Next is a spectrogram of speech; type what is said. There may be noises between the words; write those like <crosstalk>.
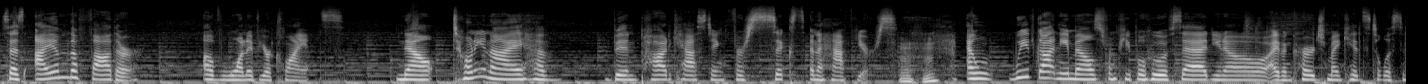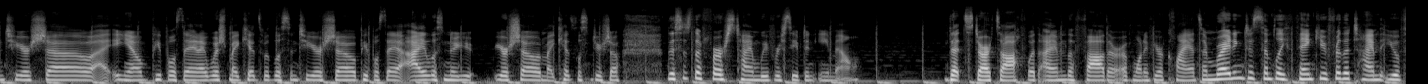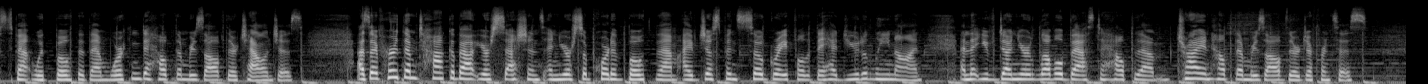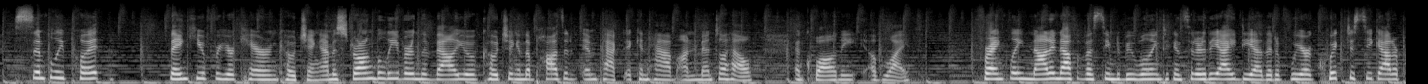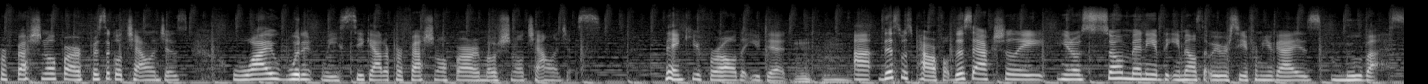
It says, I am the father of one of your clients. Now, Tony and I have been podcasting for six and a half years. Mm-hmm. And we've gotten emails from people who have said, you know, I've encouraged my kids to listen to your show. I, you know, people saying, I wish my kids would listen to your show. People say, I listen to you, your show and my kids listen to your show. This is the first time we've received an email that starts off with I am the father of one of your clients. I'm writing to simply thank you for the time that you have spent with both of them, working to help them resolve their challenges. As I've heard them talk about your sessions and your support of both of them, I've just been so grateful that they had you to lean on and that you've done your level best to help them, try and help them resolve their differences. Simply put, Thank you for your care and coaching. I'm a strong believer in the value of coaching and the positive impact it can have on mental health and quality of life. Frankly, not enough of us seem to be willing to consider the idea that if we are quick to seek out a professional for our physical challenges, why wouldn't we seek out a professional for our emotional challenges? Thank you for all that you did. Uh, this was powerful. This actually, you know, so many of the emails that we receive from you guys move us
